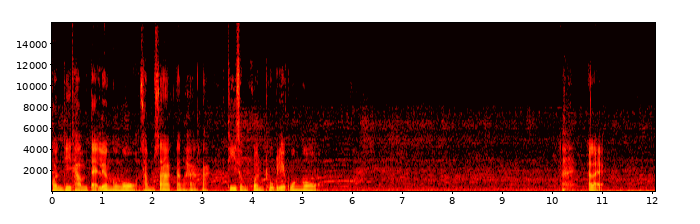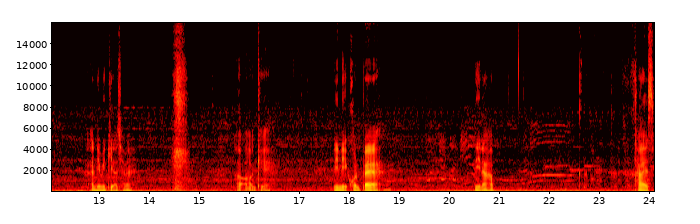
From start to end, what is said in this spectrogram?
คนที่ทำแต่เรื่องโง่ๆซ้ำซากต่างหากล่ะ ที่สมควรถูกเรียกว่าโง่ อะไร อั นี้ไม่เกี่ยวใช่ไหมอ๋อโอเค นี่นี่คนแปล นี่นะครับคายแส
